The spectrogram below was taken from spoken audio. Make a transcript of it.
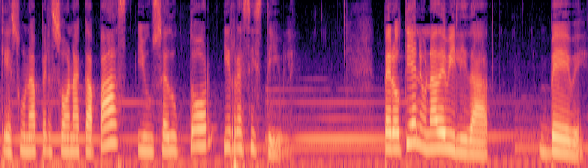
que es una persona capaz y un seductor irresistible. Pero tiene una debilidad, bebe.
